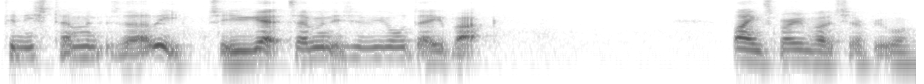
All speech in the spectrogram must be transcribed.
finished 10 minutes early, so you get 10 minutes of your day back. Thanks very much, everyone.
